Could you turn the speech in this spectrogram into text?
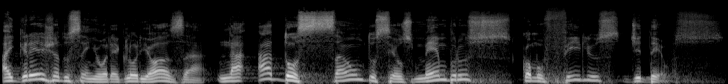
a igreja do Senhor é gloriosa na adoção dos seus membros como filhos de Deus.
